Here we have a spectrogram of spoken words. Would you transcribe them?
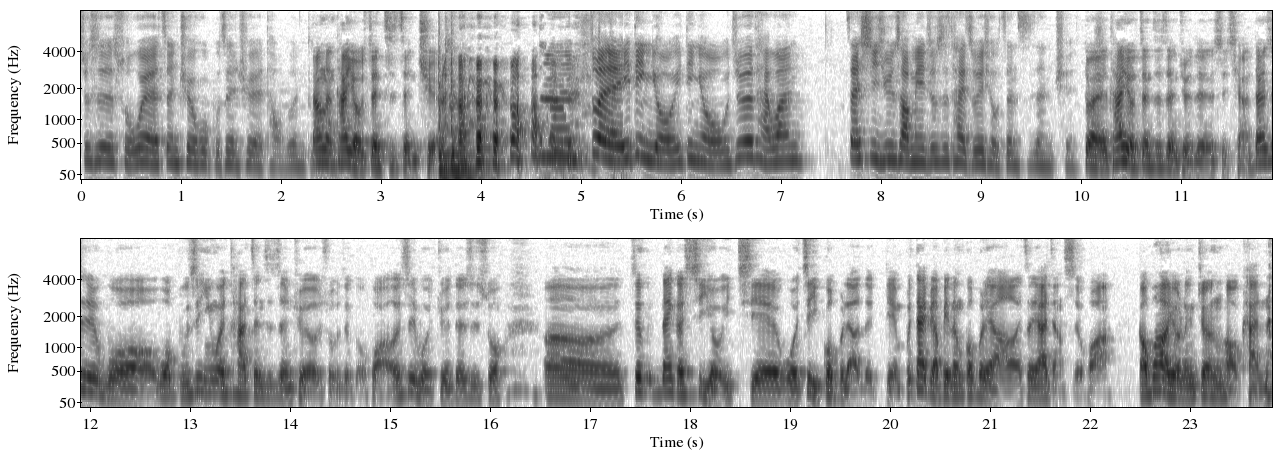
就是所谓的正确或不正确的讨论度。当然，它有政治正确了。嗯，对，一定有，一定有。我觉得台湾在戏剧上面就是太追求政治正确。对他有政治正确这件事情、啊，但是我我不是因为他政治正确而说这个话，而是我觉得是说，呃，这那个戏有一些我自己过不了的点，不代表别人过不了，这要讲实话。搞不好有人觉得很好看呢、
